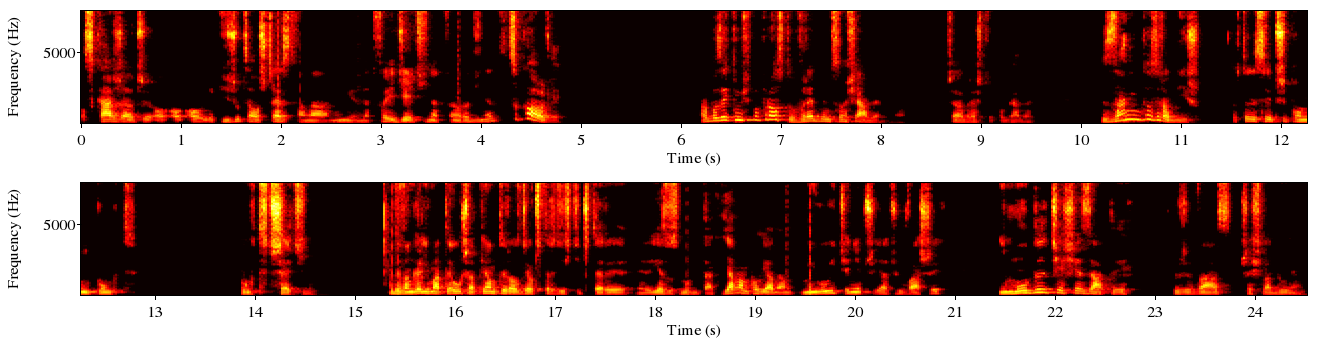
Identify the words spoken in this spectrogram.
oskarża, czy o, o, o jakieś rzuca oszczerstwa na, nie wiem, na twoje dzieci, na twoją rodzinę, cokolwiek. Albo z jakimś po prostu wrednym sąsiadem. No. Trzeba wreszcie pogadać. Zanim to zrobisz, to wtedy sobie przypomnij punkt, punkt trzeci. W Ewangelii Mateusza, 5 rozdział 44, Jezus mówi tak. Ja wam powiadam, miłujcie nieprzyjaciół waszych i módlcie się za tych, którzy was prześladują.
